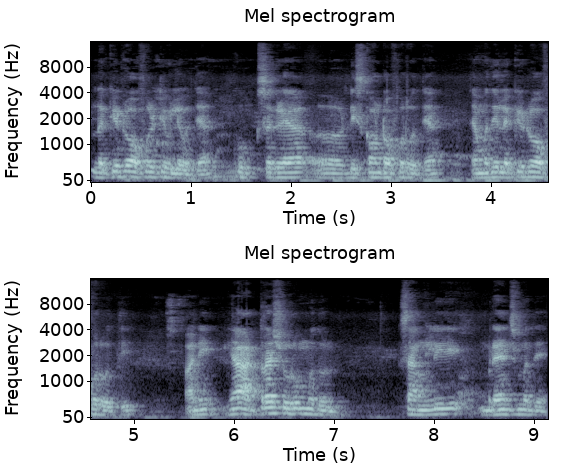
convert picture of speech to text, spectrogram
लकी ड्रॉ ऑफर ठेवल्या होत्या. खूप सगळ्या डिस्काउंट ऑफर होत्या. त्यामध्ये लकी ड्रॉ ऑफर होती. आणि ह्या अठरा शोरूममधून सांगली ब्रँचमध्ये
